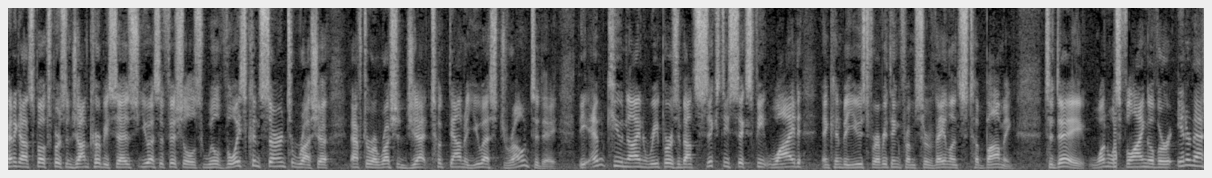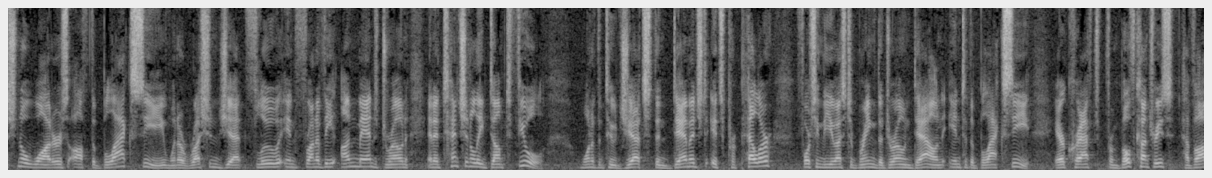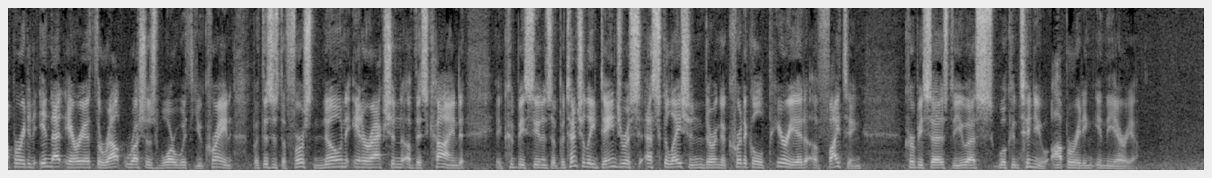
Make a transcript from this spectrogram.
Pentagon spokesperson John Kirby says U.S. officials will voice concern to Russia after a Russian jet took down a U.S. drone today. The MQ-9 Reaper is about 66 feet wide and can be used for everything from surveillance to bombing. Today, one was flying over international waters off the Black Sea when a Russian jet flew in front of the unmanned drone and intentionally dumped fuel. One of the two jets then damaged its propeller, forcing the U.S. to bring the drone down into the Black Sea. Aircraft from both countries have operated in that area throughout Russia's war with Ukraine, but this is the first known interaction of this kind. It could be seen as a potentially dangerous escalation during a critical period of fighting. Kirby says the U.S. will continue operating in the area.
